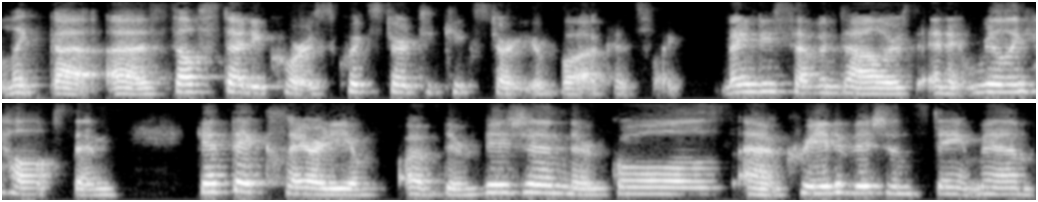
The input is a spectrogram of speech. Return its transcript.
like a, a self-study course quick start to kickstart your book. It's like $97 and it really helps them get that clarity of, of their vision their goals uh, create a vision statement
